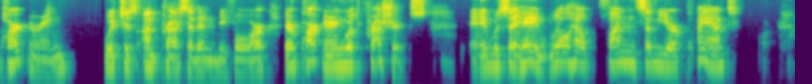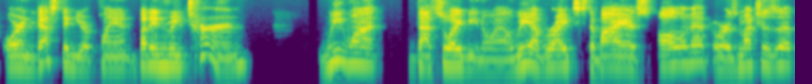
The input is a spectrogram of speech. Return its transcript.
partnering which is unprecedented before they're partnering with crushers. And would say hey we'll help fund some of your plant or invest in your plant but in return we want that soybean oil. We have rights to buy as all of it or as much as it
